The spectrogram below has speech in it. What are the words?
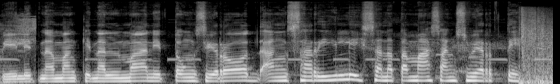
Pilit namang kinalma nitong si Rod ang sarili sa natamasang swerte.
